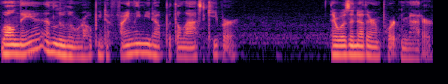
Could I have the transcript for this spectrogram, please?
While Nea and Lulu were hoping to finally meet up with the last keeper, there was another important matter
